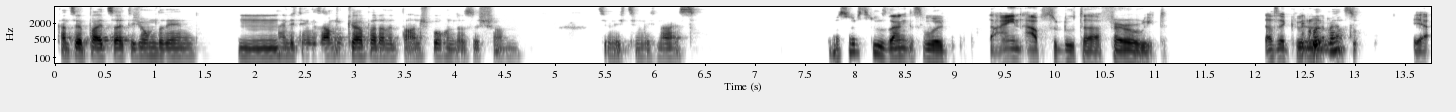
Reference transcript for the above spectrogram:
Kannst ja beidseitig umdrehen, Mhm. eigentlich den gesamten Körper damit beanspruchen, das ist schon ziemlich, ziemlich nice. Was würdest du sagen, ist wohl dein absoluter Favorit? Das Equipment, was du ja,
